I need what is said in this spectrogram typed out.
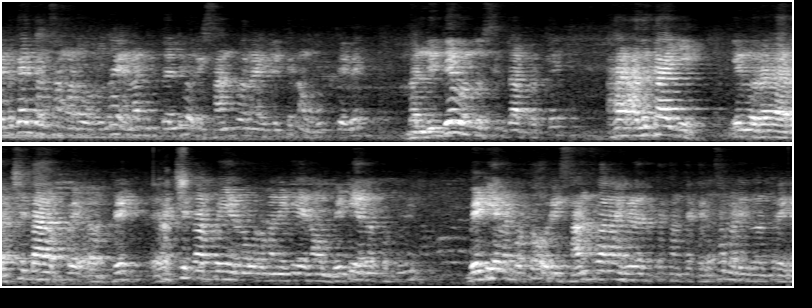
ಕೆಡಗ ಕೆಲಸ ಮಾಡೋದ್ರಿಂದ ಹೆಣ ಬಿದ್ದಲ್ಲಿ ಅವ್ರಿಗೆ ಸಾಂತ್ವನ ಹೇಳಲಿಕ್ಕೆ ನಾವು ಹೋಗ್ತೇವೆ. ಬಂದಿದ್ದೇ ಒಂದು ಸಿದ್ದಾಪುರಕ್ಕೆ ಅದಕ್ಕಾಗಿ ಏನು ರಕ್ಷಿತಾ ರಕ್ಷಿತಾ ಪೈ ಅನ್ನೋರ ಮನೆಗೆ ನಾವು ಭೇಟಿಯನ್ನು ಕೊಟ್ಟಿವಿ ಭೇಟಿಯನ್ನು ಕೊಟ್ಟು ಅವರಿಗೆ ಸಾಂತ್ವನ ಹೇಳಿರತಕ್ಕಂಥ ಕೆಲಸ ಮಾಡಿದ ನಂತರ ಈ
